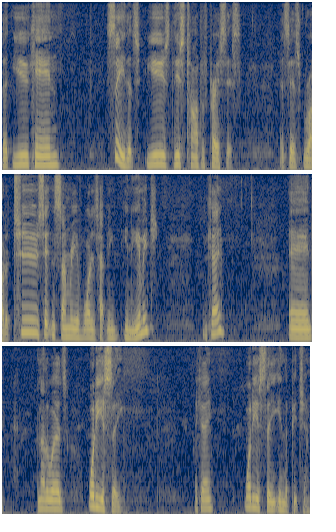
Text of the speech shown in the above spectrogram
that you can see that's used this type of process. It says write a two sentence summary of what is happening in the image, okay, and in other words, what do you see? Okay, what do you see in the picture?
